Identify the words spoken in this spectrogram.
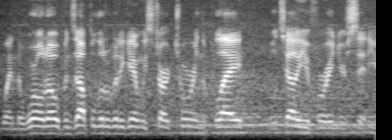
When the world opens up a little bit again, we start touring the play. We'll tell you if we're in your city.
